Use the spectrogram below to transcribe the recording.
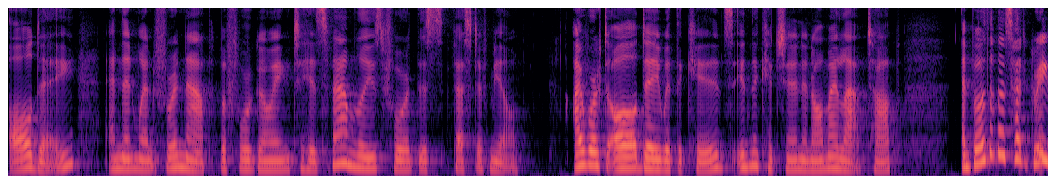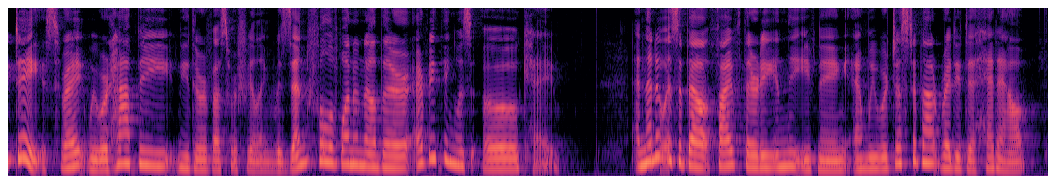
all day and then went for a nap before going to his family's for this festive meal. I worked all day with the kids in the kitchen and on my laptop, And both of us had great days, right? We were happy. Neither of us were feeling resentful of one another. Everything was okay. And then it was about 5:30 in the evening and we were just about ready to head out.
